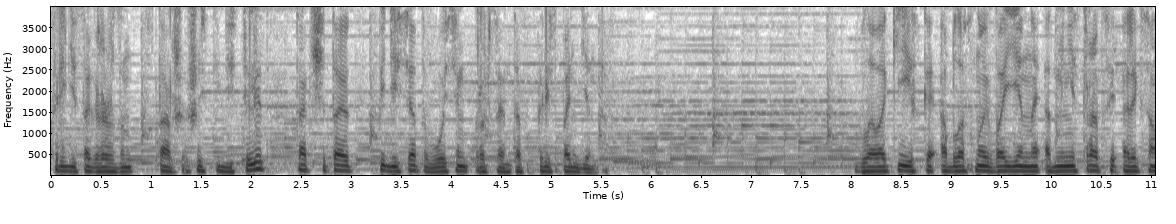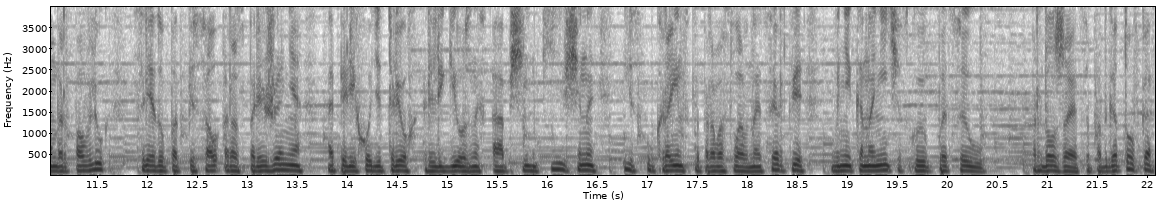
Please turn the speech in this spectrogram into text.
Среди сограждан старше 60 лет так считают 58% респондентов. Глава Киевской областной военной администрации Александр Павлюк в среду подписал распоряжение о переходе трех религиозных общин Киевщины из Украинской Православной Церкви в неканоническую ПЦУ – Продолжается подготовка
